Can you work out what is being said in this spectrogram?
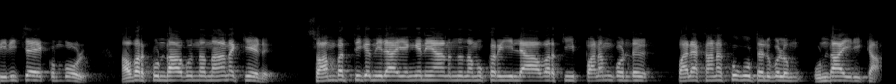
തിരിച്ചയക്കുമ്പോൾ അവർക്കുണ്ടാകുന്ന നാണക്കേട്. സാമ്പത്തിക നില എങ്ങനെയാണെന്ന് നമുക്കറിയില്ല. അവർക്ക് ഈ പണം കൊണ്ട് പല കണക്കുകൂട്ടലുകളും ഉണ്ടായിരിക്കാം.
